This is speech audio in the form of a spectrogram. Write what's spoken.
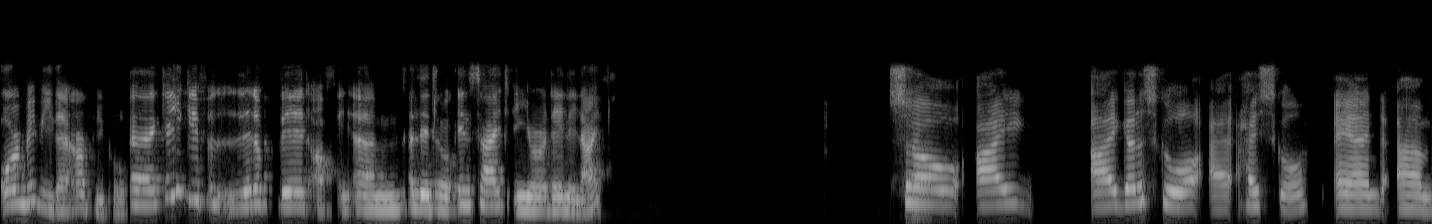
Or maybe there are people. Uh, can you give a little bit of um, a little insight in your daily life? So I I go to school at high school and um,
